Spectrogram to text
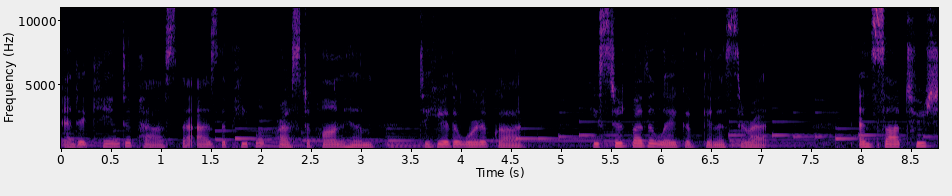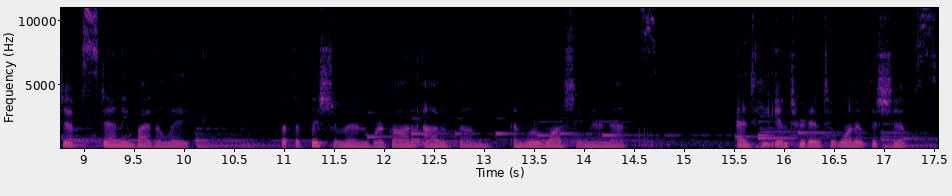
And it came to pass that as the people pressed upon him to hear the word of God, he stood by the lake of Gennesaret, and saw two ships standing by the lake. But the fishermen were gone out of them, and were washing their nets. And he entered into one of the ships,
